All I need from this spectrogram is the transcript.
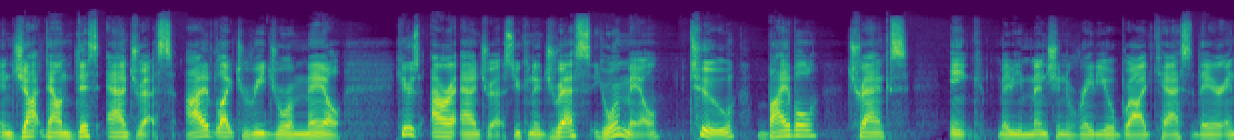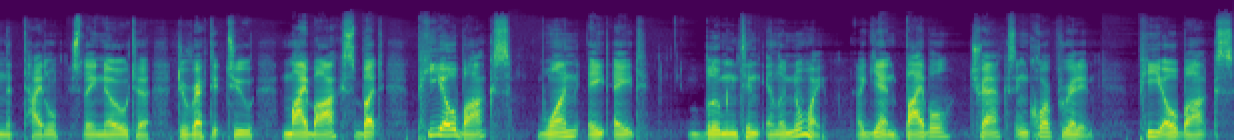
and jot down this address. I'd like to read your mail. Here's our address. You can address your mail to Bible Tracts Inc. Maybe mention radio broadcast there in the title so they know to direct it to my box. But P.O. Box 188, Bloomington, Illinois. Again, Bible Tracts Incorporated. P.O. Box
